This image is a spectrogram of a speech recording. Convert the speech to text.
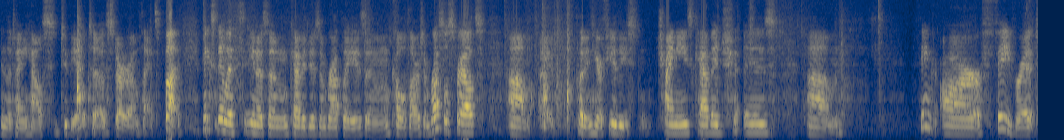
in the tiny house to be able to start our own plants. But mixed in with, you know, some cabbages and broccolis and cauliflowers and Brussels sprouts, um, I put in here a few of these Chinese cabbages. Um, I think our favorite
